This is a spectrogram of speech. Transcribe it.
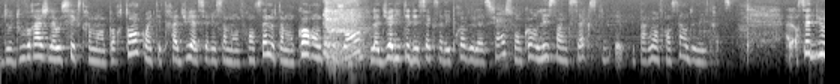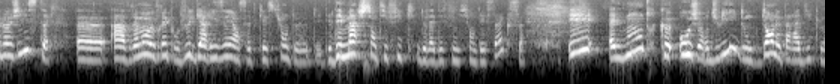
d'ouvrages là aussi extrêmement importants, qui ont été traduits assez récemment en français, notamment Corps en tout genre, La dualité des sexes à l'épreuve de la science, ou encore Les cinq sexes, qui est paru en français en 2013. Alors, cette biologiste euh, a vraiment œuvré pour vulgariser hein, cette question des démarches scientifiques de la définition des sexes. Et elle montre qu'aujourd'hui, donc dans le paradigme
